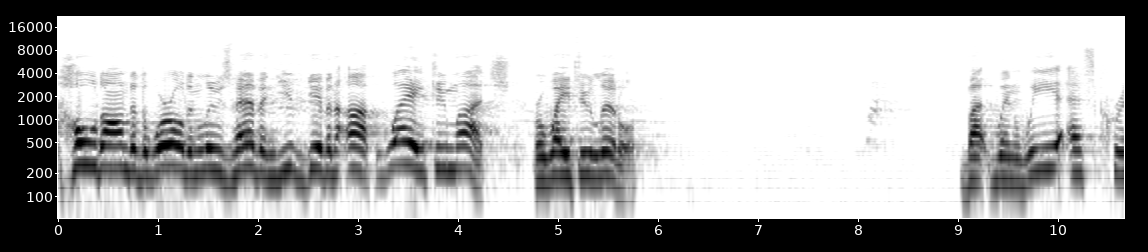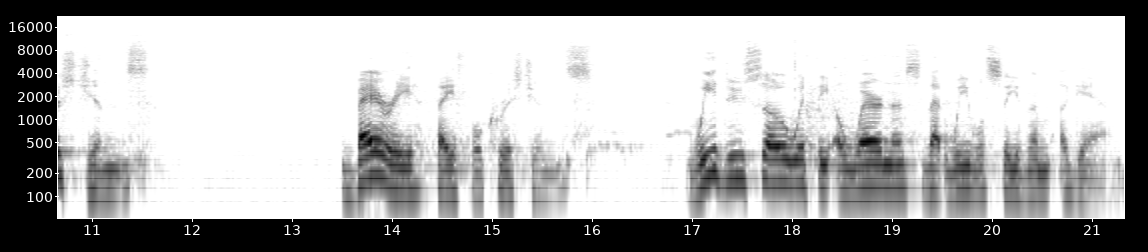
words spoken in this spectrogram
hold on to the world and lose heaven, you've given up way too much for way too little. But when we as Christians bury faithful Christians, we do so with the awareness that we will see them again.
